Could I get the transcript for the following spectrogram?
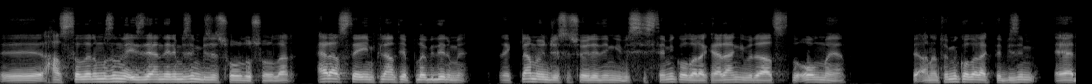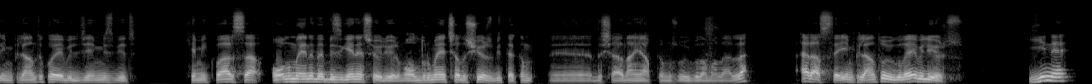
e, hastalarımızın ve izleyenlerimizin bize sorduğu sorular. Her hastaya implant yapılabilir mi? Reklam öncesi söylediğim gibi sistemik olarak herhangi bir rahatsızlığı olmayan ve anatomik olarak da bizim eğer implantı koyabileceğimiz bir kemik varsa olmayanı da biz gene söylüyorum. Oldurmaya çalışıyoruz bir takım e, dışarıdan yaptığımız uygulamalarla. Her hastaya implantı uygulayabiliyoruz. Yine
